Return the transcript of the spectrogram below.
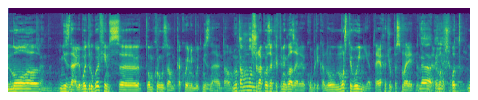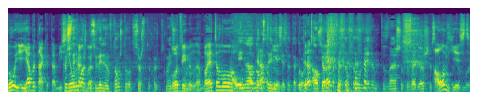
Но, тренды. не знаю, любой другой фильм с э, Том Крузом, какой-нибудь, не знаю, там, Ну, там он- широко закрытыми глазами Кубрика, ну, может, его и нет, а я хочу посмотреть, например. Да, конечно, Вот, да. ну, я бы так это То объяснил. есть ты не можешь бы. быть уверен в том, что вот все, что ты хочешь посмотреть. Вот именно, поэтому... А у- И на одном пиратов стриминге есть. это У такое. пиратов А у пиратов это ты уверен, ты знаешь, что ты зайдешь. и А он есть.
